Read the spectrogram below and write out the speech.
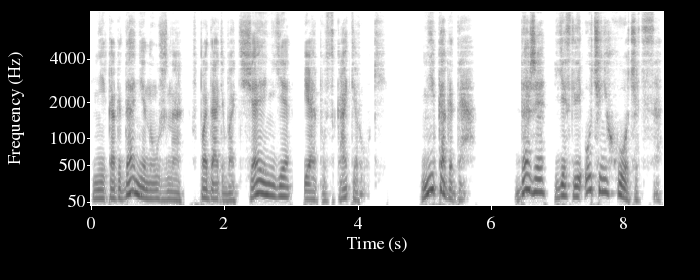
Никогда не нужно впадать в отчаяние и опускать руки. Никогда. Даже если очень хочется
